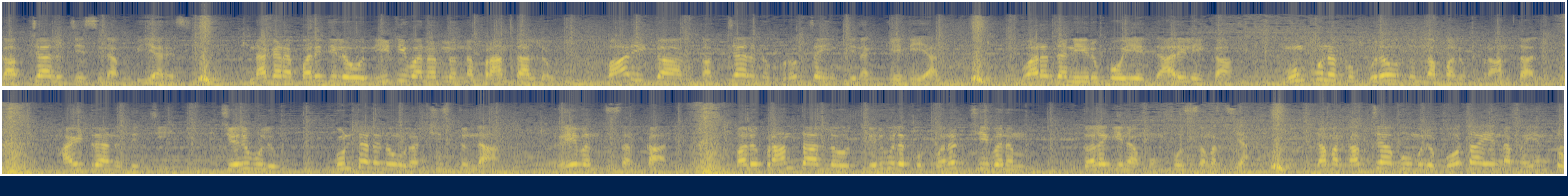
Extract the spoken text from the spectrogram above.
కబ్జాలు చేసిన బీఆర్ఎస్. నగర పరిధిలో నీటి వనరులున్న ప్రాంతాల్లో భారీగా కబ్జాలను ప్రోత్సహించిన కేటీఆర్. వరద నీరు పోయే దారి లేక ముంపునకు గురవుతున్న పలు ప్రాంతాలు. హైడ్రాను తెచ్చి చెరువులు గుంటలను రక్షిస్తున్న రేవంత్ సర్కార్. పలు ప్రాంతాల్లో చెరువులకు పునర్జీవనం తొలగిన ముంపు సమస్య. తమ కబ్జా భూములు పోతాయన్న భయంతో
